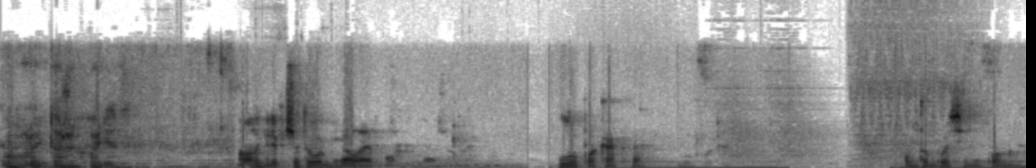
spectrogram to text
Он вроде тоже ходит. Англив что-то умирал, я помню. Лупа как-то. Он там больше не помню.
